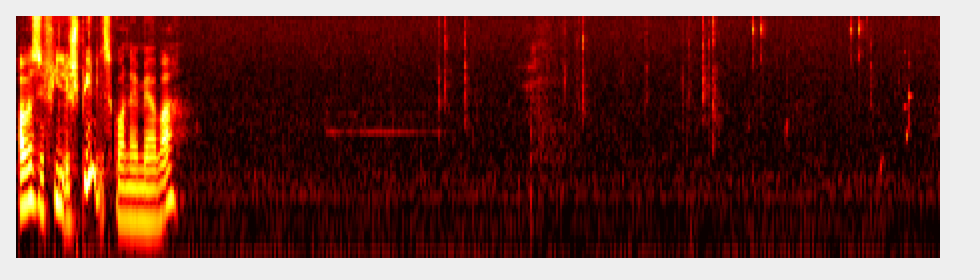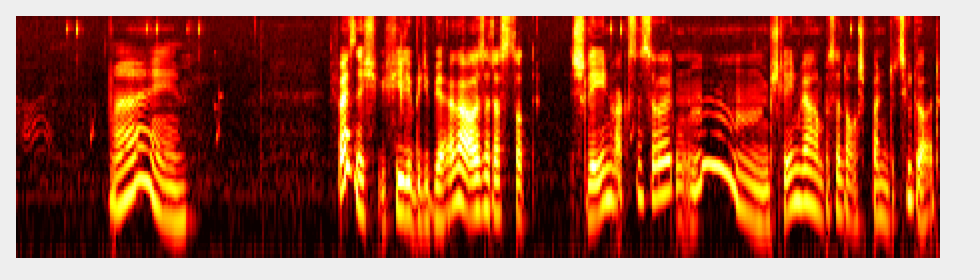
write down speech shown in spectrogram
Aber so viele spielen das gar nicht mehr, wa? Nein. Ich weiß nicht, wie viel über die Berge, außer dass dort Schlehen wachsen sollten. Hm, Schlehen wäre ein besonders spannende Zutat.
